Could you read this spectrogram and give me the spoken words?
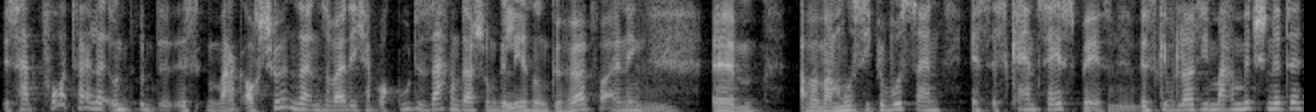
es hat Vorteile und, und es mag auch schön sein und so weiter. Ich habe auch gute Sachen da schon gelesen und gehört vor allen Dingen. Mhm. Ähm, aber man muss sich bewusst sein, es ist kein Safe Space. Mhm. Es gibt Leute, die machen Mitschnitte.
